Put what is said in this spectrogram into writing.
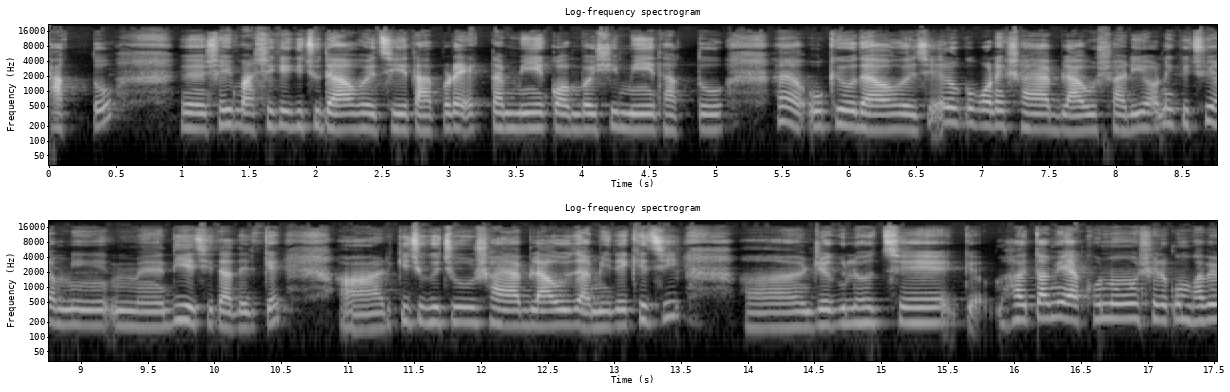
থাকতো সেই মাসিকে কিছু দেওয়া হয়েছে। তারপরে একটা মেয়ে কম বয়সী মেয়ে থাকতো হ্যাঁ ওকেও দেওয়া হয়েছে। এরকম অনেক সায়া ব্লাউজ শাড়ি, অনেক কিছুই আমি দিয়েছি তাদেরকে। আর কিছু কিছু সায়া ব্লাউজ আমি রেখেছি। যেগুলো হচ্ছে, হয়তো আমি এখনও সেরকমভাবে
